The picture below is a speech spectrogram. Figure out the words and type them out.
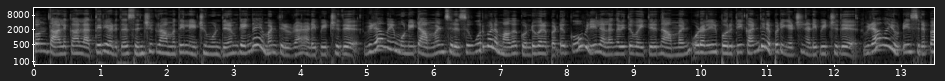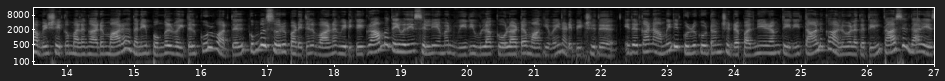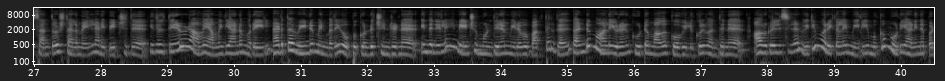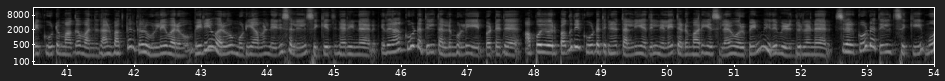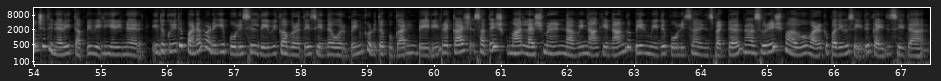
குப்பம் தாலுகா லத்தேரி அடுத்த செஞ்சு கிராமத்தில் நேற்று முன்தினம் கெங்கையம்மன் திருவிழா நடைபெற்றது. விழாவை முன்னிட்டு அம்மன் சிறுசு ஊர்வலமாக கொண்டுவரப்பட்டு கோவிலில் அலங்கரித்து வைத்திருந்த அம்மன் உடலில் பொருத்தி கண் திறப்பு நிகழ்ச்சி நடைபெற்றது. விழாவையொட்டி சிறப்பு அபிஷேகம் அலங்காரம் ஆராதனை பொங்கல் வைத்தல் கூழ்வார்த்தல் கும்பசோறு படைத்தல் வான வேடிக்கை கிராம தேவதை செல்லியம்மன் வீதி உலா கோலாட்டம் ஆகியவை நடைபெற்றது. இதற்கான அமைதி குழு கூட்டம் சென்ற பதினேழாம் தேதி தாலுகா அலுவலகத்தில் தாசில்தார் எஸ். சந்தோஷ் தலைமையில் நடைபெற்றது. இதில் திருவிழாவை அமைதியான முறையில் நடத்த வேண்டும் என்பதை ஒப்புக்கொண்டு சென்றனர். இந்த நிலையில் நேற்று முன்தினம் இரவு பக்தர்கள் தண்டு மாலையுடன் கூட்டமாக கோவிலுக்குள் வந்தனர். அவர்களில் சிலர் விதிமுறைகளை மீறி முகமூடி அணிந்தபடி கூட்டமாக வந்ததால் பக்தர்கள் உள்ளே வரவும் வெளியே வரவும் முடியாமல் நெரிசலில் சிக்கி திணறினர் இதனால் கூட்டத்தில் தள்ளுமுள்ளு ஏற்பட்டது. அப்போது ஒரு பகுதி கூட்டத்தினர் தள்ளியதில் நிலை தடுமாறிய சிலர் ஒரு பெண் மீது விழுந்துள்ளனர். சிலர் கூட்டத்தில் சிக்கி மூச்சு திணறி தப்பி வெளியேறினர். இது குறித்து பணம் போலீசில் தேவிகாபுரத்தை சேர்ந்த ஒரு பெண் கொடுத்த புகாரின் பேரில் பிரகாஷ் சதீஷ்குமார் லட்சுமணன் நவீன் ஆகிய நான்கு பேர் மீது போலீசார் இன்ஸ்பெக்டர் நான் சுரேஷ் பாபு வழக்கு பதிவு செய்து கைது செய்தார்.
